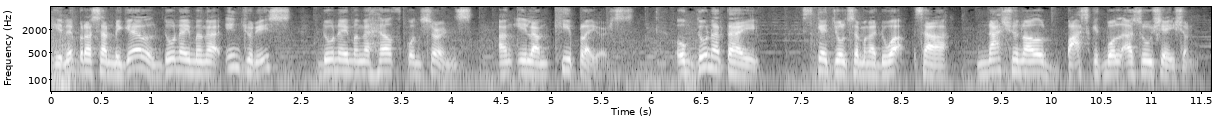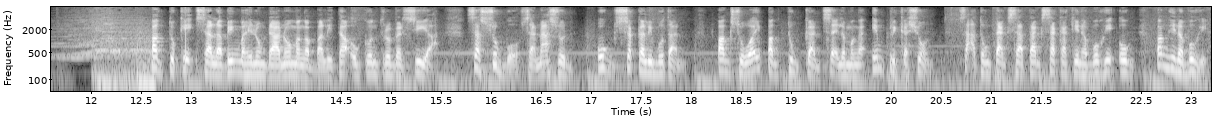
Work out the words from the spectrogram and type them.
Ginebra San Miguel, dunay mga injuries, dunay mga health concerns ang ilang key players. Ug dunay schedule sa mga duwa sa National Basketball Association. Pagtuki sa labing mahinungdanong mga balita o kontrobersiya sa Subo, sa nasod ug sa kalibutan. Pagsuway pagtugkad sa ilang mga implikasyon sa atong tagsatag sa kakinabuhi ug panghinabuhi.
